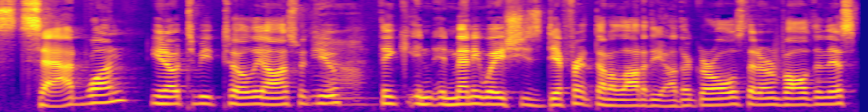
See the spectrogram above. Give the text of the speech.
sad one, you know, to be totally honest with you. Yeah. I think in, in many ways she's different than a lot of the other girls that are involved in this.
